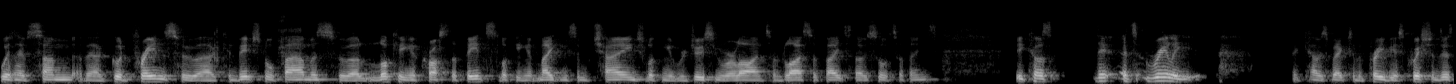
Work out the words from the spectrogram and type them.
We'll have some of our good friends who are conventional farmers who are looking across the fence, looking at making some change, looking at reducing reliance on glyphosates, those sorts of things. Because it's really, it goes back to the previous questions, is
